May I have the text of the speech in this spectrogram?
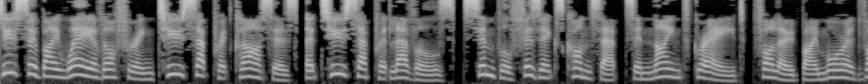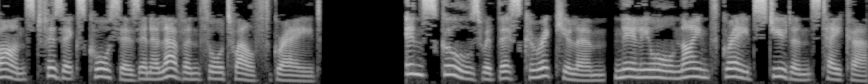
do so by way of offering two separate classes, at two separate levels, simple physics concepts in ninth grade, followed by more advanced physics courses in 11th or 12th grade. In schools with this curriculum, nearly all ninth grade students take a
